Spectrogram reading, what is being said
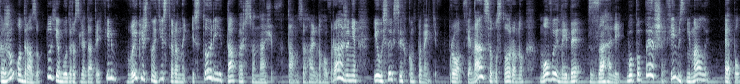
Кажу одразу, тут я буду розглядати фільм виключно зі сторони історії та персонажів, там загального враження і усіх цих компонентів. Про фінансову сторону мови не йде взагалі. Бо, по-перше, фільм знімали Apple.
